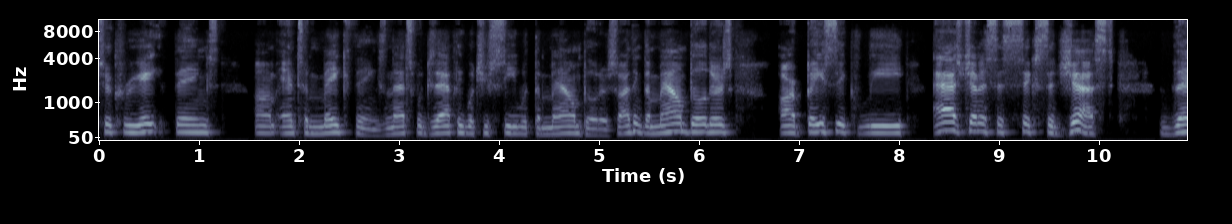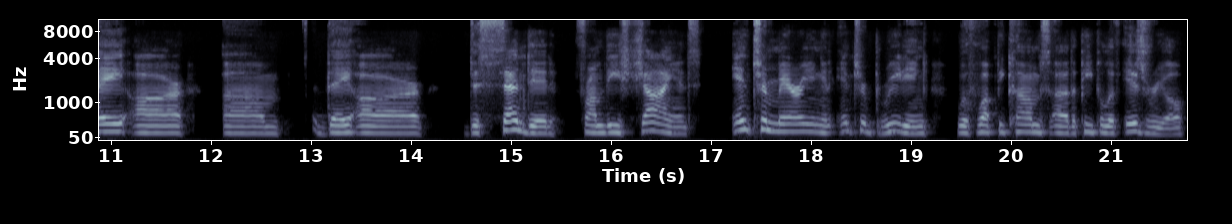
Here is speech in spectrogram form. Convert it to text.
to create things um, and to make things, and that's exactly what you see with the mound builders. So I think the mound builders are basically, as Genesis six suggests, they are um, they are descended from these giants intermarrying and interbreeding with what becomes uh, the people of Israel.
